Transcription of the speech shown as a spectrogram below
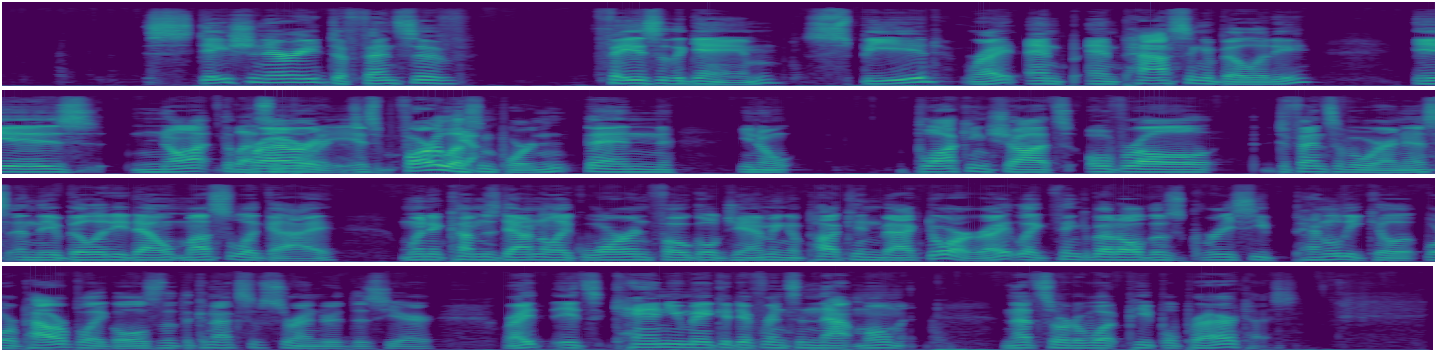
stationary defensive phase of the game, speed, right, and and passing ability is not the Less priority. important. It's far less Yeah. important than you know blocking shots, overall defensive awareness, and the ability to outmuscle a guy when it comes down to like Warren Foegele jamming a puck in back door, right? Like think about all those greasy penalty kill or power play goals that the Canucks have surrendered this year, right? It's can you make a difference in that moment? And that's sort of what people prioritize.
